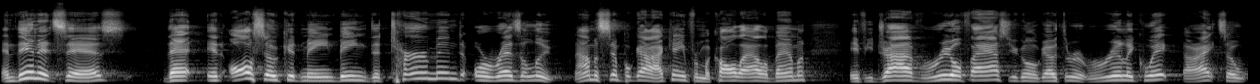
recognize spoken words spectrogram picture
And then it says that it also could mean being determined or resolute. Now, I'm a simple guy. I came from McCalla, Alabama. If you drive real fast, you're going to go through it really quick. All right, so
